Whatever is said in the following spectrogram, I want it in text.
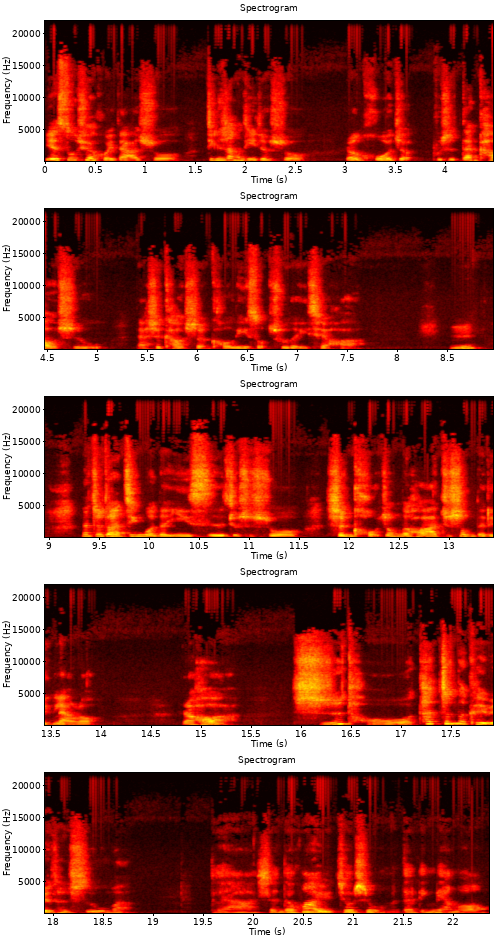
耶稣却回答说：“经上记着说，人活着不是单靠食物，乃是靠神口里所出的一切话。”嗯，那这段经文的意思就是说，神口中的话就是我们的灵粮喽。然后啊，石头它真的可以变成食物吗？对啊，神的话语就是我们的灵粮哦。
